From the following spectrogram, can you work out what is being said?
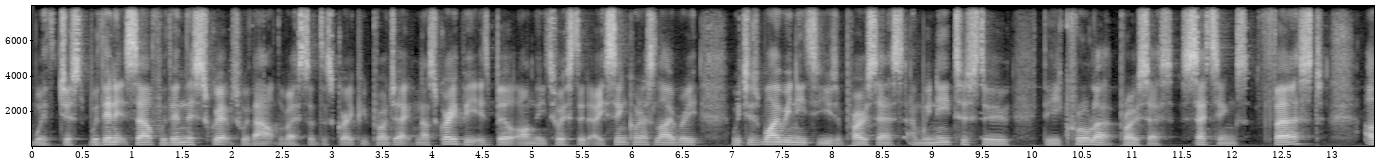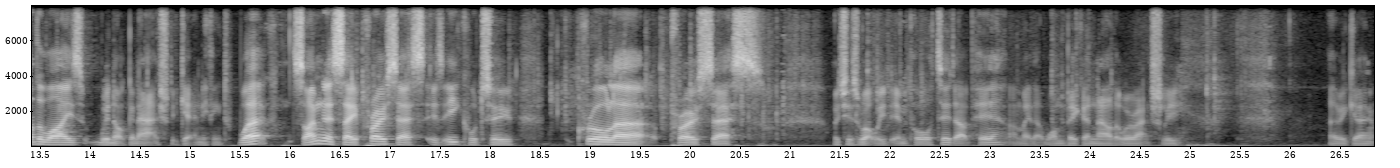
with just within itself, within this script, without the rest of the Scrapy project. Now, Scrapy is built on the Twisted Asynchronous library, which is why we need to use a process and we need to do the crawler process settings first. Otherwise, we're not going to actually get anything to work. So I'm going to say process is equal to crawler process, which is what we've imported up here. I'll make that one bigger now that we're actually, there we go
